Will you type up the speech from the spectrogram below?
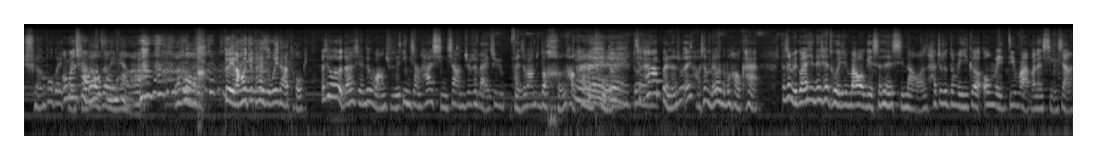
全部被裹挟我们到这里面了，然后对，然后就开始为他投票。而且我有段时间对王菊的印象，她的形象就是来自于粉丝帮做的很好看的对图。对对其实看她本人说，哎，好像没有那么好看，但是没关系，那些图已经把我给深深洗脑了。她就是这么一个欧美 diva 般的形象。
